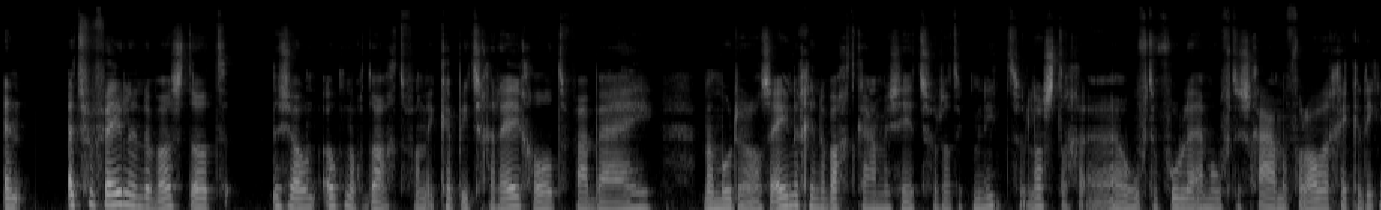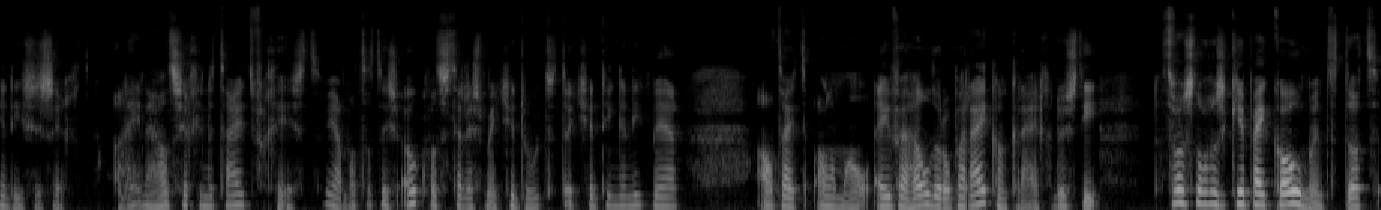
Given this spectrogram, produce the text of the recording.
En het vervelende was dat de zoon ook nog dacht van ik heb iets geregeld waarbij mijn moeder als enige in de wachtkamer zit, zodat ik me niet lastig uh, hoef te voelen en me hoef te schamen voor alle gekke dingen die ze zegt. Alleen hij had zich in de tijd vergist. Ja, want dat is ook wat stress met je doet, dat je dingen niet meer altijd allemaal even helder op een rij kan krijgen. Dus die, dat was nog eens een keer bijkomend. Dat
